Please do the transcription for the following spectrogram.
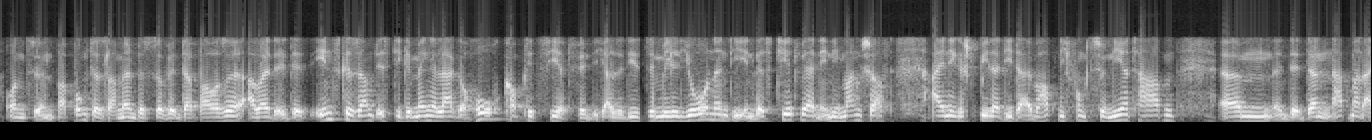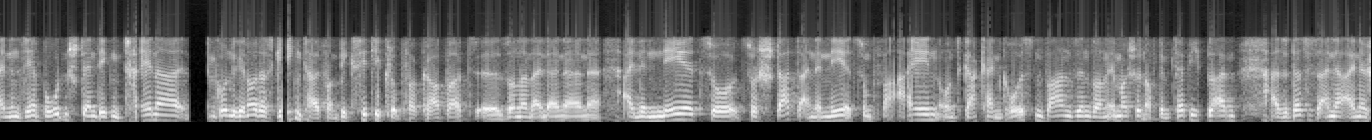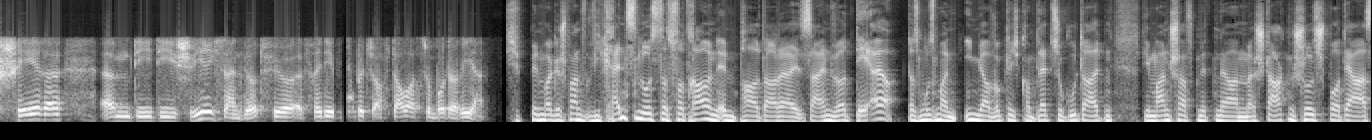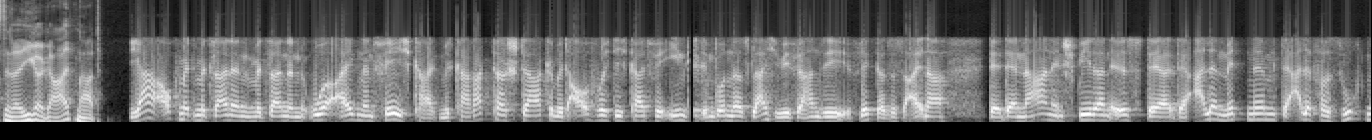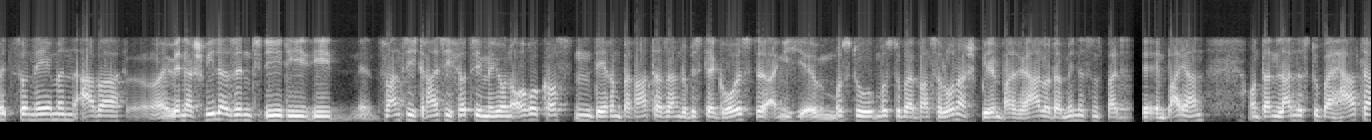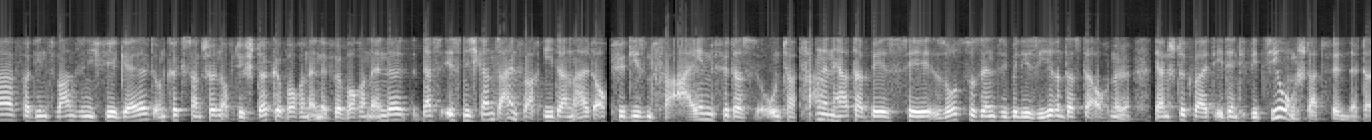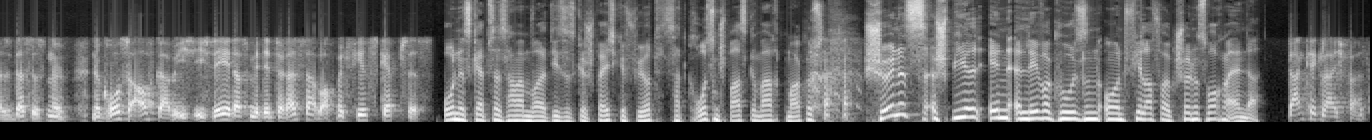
und ein paar Punkte sammeln bis zur Winterpause. Aber insgesamt ist die Gemengelage hoch kompliziert, finde ich. Also diese Millionen, die investiert werden in die Mannschaft, einige Spieler, die da überhaupt nicht funktioniert haben, ähm, dann hat man einen sehr bodenständigen Trainer, im Grunde genau das Gegenteil vom Big City Club verkörpert, äh, sondern eine, eine, eine, eine Nähe zur, zur Stadt, eine Nähe zum Verein und gar keinen Größenwahnsinn, sondern immer schön auf dem Teppich bleiben. Also das ist eine, eine Schere, ähm, die, die schwierig sein wird für Freddy Bobic auf Dauer zu moderieren. Ich bin mal gespannt, wie grenzenlos das Vertrauen in Paul Dardai sein wird. Der, das muss man ihm ja wirklich komplett zugutehalten, die Mannschaft mit einem starken Schlusssport der erst in der Liga gehalten hat. Ja, auch mit, mit, seinen, mit seinen ureigenen Fähigkeiten, mit Charakterstärke, mit Aufrichtigkeit. Für ihn gilt im Grunde das Gleiche wie für Hansi Flick. Das ist einer, der, der nah an den Spielern ist, der, der alle mitnimmt, der alle versucht mitzunehmen. Aber äh, wenn da Spieler sind, die, die, die 20, 30, 40 Millionen Euro kosten, deren Berater sagen, du bist der Größte, eigentlich äh, musst du, musst du bei Barcelona spielen, bei Real oder mindestens bei den Bayern und dann landest du bei Hertha, verdienst wahnsinnig viel Geld und kriegst dann schön auf die Stöcke Wochenende für Wochenende. Das ist nicht ganz einfach, die dann halt auch für diesen Verein, für das Unterfangen Hertha BSC so zu sensibilisieren, dass da auch eine, ja, ein Stück weit Identifizierung stattfindet. Also das ist eine, eine große Aufgabe. Ich, ich sehe das mit Interesse, aber auch mit viel Skepsis. Ohne Skepsis haben wir dieses Gespräch geführt. Es hat großen Spaß gemacht, Markus. Schönes Spiel in Leverkusen und viel Erfolg. Schönes Wochenende. Danke gleichfalls.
